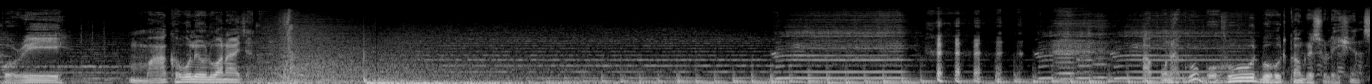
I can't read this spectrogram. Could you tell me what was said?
পৰি মাক হ'বলৈ ওলোৱা নাই জানো আপোনাকো বহুত বহুত কংগ্ৰেচুলেশ্যনছ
